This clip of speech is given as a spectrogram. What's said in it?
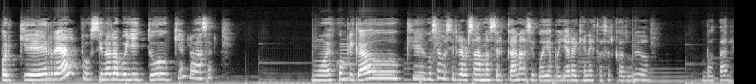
porque es real, pues si no lo apoyáis tú, ¿quién lo va a hacer? Como es complicado que, no sé, pues, si la persona más cercana, si podía apoyar a quien está cerca tuyo, vos dale.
